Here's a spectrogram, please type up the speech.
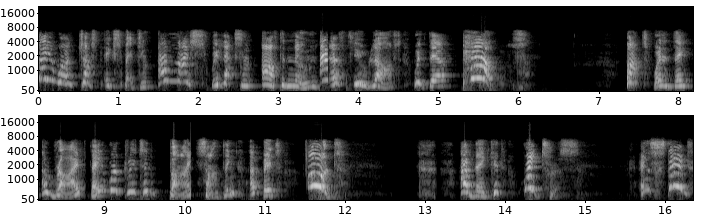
they were just expecting a nice relaxing afternoon and a few laughs with their pals. But when they arrived, they were greeted by something a bit odd. A naked waitress. Instead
